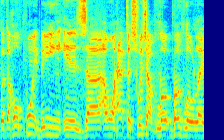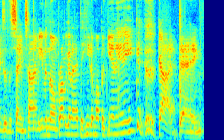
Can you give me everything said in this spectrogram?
but the whole point being is uh, I won't have to switch out lo both lower legs at the same time, even though I'm probably going to have to heat them up again. God dang.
